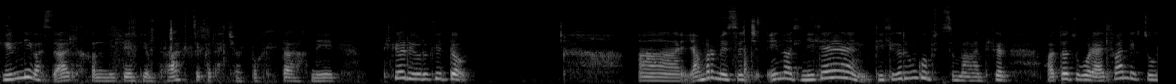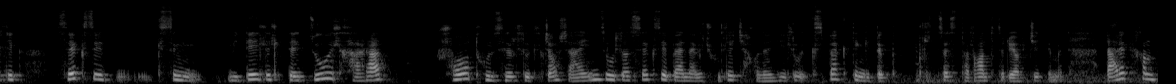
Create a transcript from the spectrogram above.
тэрнийг бас ойлгох нь нэлээд тийм практикл ач холбогдолтой байх нэ. Тэгэхээр ерөнхийдөө а ямар мессеж энэ бол нэлээд дэлгэрэнгүй бичсэн байгаа. Тэгэхээр одоо зүгээр альва нэг зүйлийг секс гэсэн мэдээлэлтэй зүйл хараад шууд хүн сэрэл хөдөлж байгаа ш. А энэ зүйл бол секси байна гэж хүлээж авах нь илүү expecting гэдэг процесс толгойн дотор явж идэм байна. Дараагийнх нь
